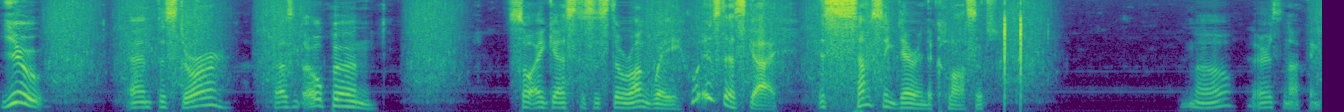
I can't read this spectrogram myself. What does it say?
you! And this door doesn't open. So I guess this is the wrong way. Who is this guy? Is something there in the closet? No, there's nothing.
